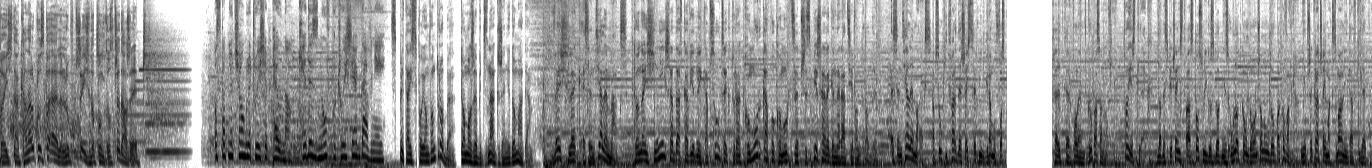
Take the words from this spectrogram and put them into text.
Wejdź na kanalplus.pl lub przyjdź do punktu sprzedaży. Ostatnio ciągle czuję się pełna. Kiedy znów poczuję się jak dawniej? Spytaj swoją wątrobę. To może być znak, że nie domagam. Weź lek Essentiale Max. To najsilniejsza dawka w jednej kapsułce, która komórka po komórce przyspiesza regenerację wątroby. Essentiale Max. Kapsułki twarde 600 mg fosforu. Healthcare Poland Grupa Sanofi. To jest lek. Dla bezpieczeństwa stosuj go zgodnie z ulotką dołączoną do opakowania. Nie przekraczaj maksymalnej dawki leku.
